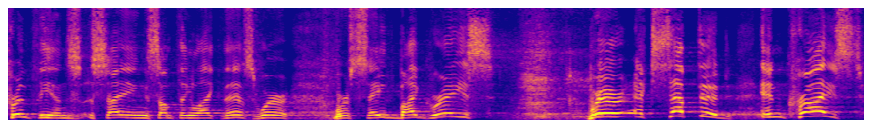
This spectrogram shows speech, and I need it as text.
Corinthians saying something like this we're, we're saved by grace, we're accepted in Christ,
